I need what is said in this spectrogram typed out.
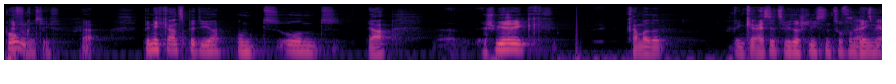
Punkt. Definitiv. Ja. Bin ich ganz bei dir. Und, und ja, schwierig kann man den Kreis jetzt wieder schließen zu von wegen.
